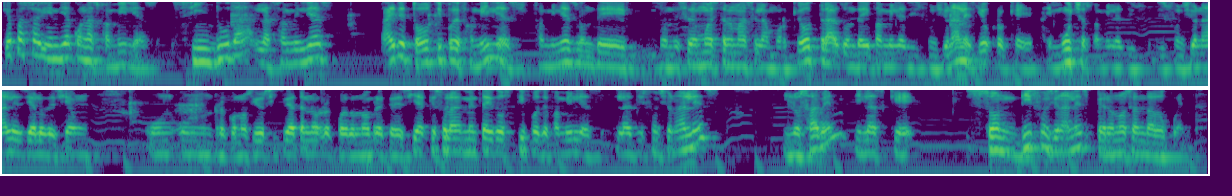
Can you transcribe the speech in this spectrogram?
¿Qué pasa hoy en día con las familias? Sin duda, las familias, hay de todo tipo de familias, familias donde, donde se demuestra más el amor que otras, donde hay familias disfuncionales. Yo creo que hay muchas familias disfuncionales, ya lo decía un, reconocido psiquiatra, no recuerdo el nombre, que decía que solamente hay dos tipos de familias, las disfuncionales, y lo saben, y las que son disfuncionales, pero no se han dado cuenta.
